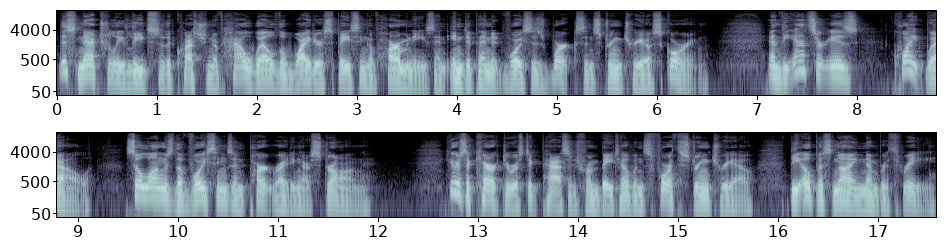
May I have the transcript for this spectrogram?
This naturally leads to the question of how well the wider spacing of harmonies and independent voices works in string trio scoring. And the answer is quite well, so long as the voicings and part writing are strong. Here's a characteristic passage from Beethoven's fourth string trio, the Opus 9 number 3,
